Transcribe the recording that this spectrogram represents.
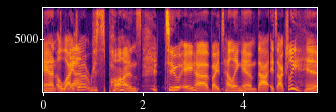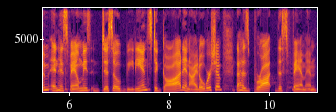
And Elijah yeah. responds to Ahab by telling him that it's actually him and his family's disobedience to God and idol worship that has brought this famine.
